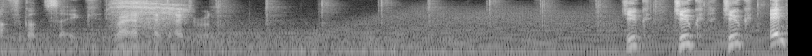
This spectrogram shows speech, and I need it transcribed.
Oh, for God's sake. Right, I, I, I have to run. Juke! Juke! Juke! In!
